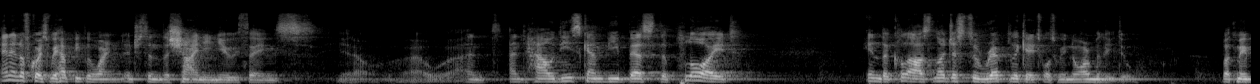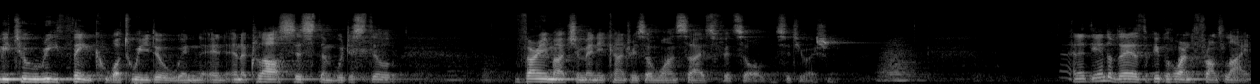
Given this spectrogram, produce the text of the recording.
And then, of course, we have people who are interested in the shiny new things, you know, uh, and, and how these can be best deployed in the class, not just to replicate what we normally do, but maybe to rethink what we do in, in, in a class system which is still very much in many countries a one-size-fits-all situation. And at the end of the day, it's the people who are on the front line,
